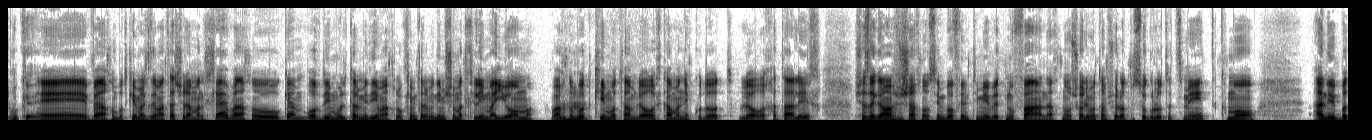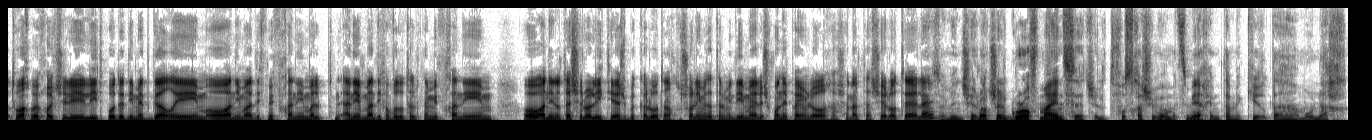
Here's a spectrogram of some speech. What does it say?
אוקיי. אה, ואנחנו בודקים איך זה מהצד של המנחה, ואנחנו, כן, עובדים מול תלמידים. אנחנו לוקחים תלמידים שמתחילים היום, ואנחנו מהמם. בודקים אותם לאורך כמה נקודות לאורך התהליך, שזה גם משהו שאנחנו עושים באופן טבעי בתנופה. אנחנו שואלים אותם שאלות מסוגלות עצמית, כמו... אני בטוח ביכולת שלי להתמודד עם אתגרים, או אני מעדיף מבחנים על פני, אני מעדיף עבודות על פני מבחנים, או אני נוטה שלא להתייאש בקלות. אנחנו שואלים את התלמידים האלה שמונה פעמים לאורך השנה את השאלות האלה. זה מין שאלות של growth mindset, של דפוס חשיבה מצמיח, אם אתה מכיר את המונח.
